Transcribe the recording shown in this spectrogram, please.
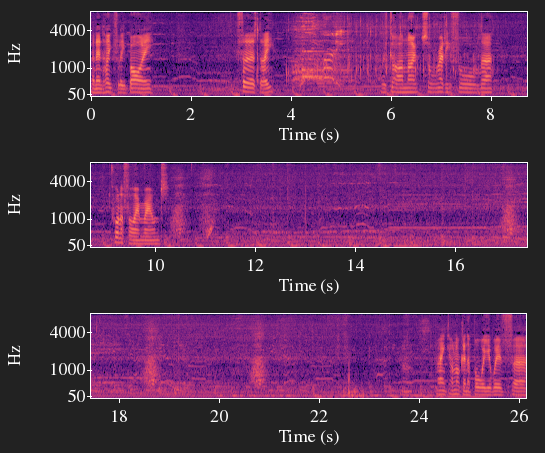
And then hopefully by Thursday. We've got our notes all ready for the qualifying round. Ain't, I'm not going to bore you with. Uh,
